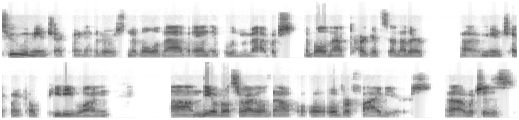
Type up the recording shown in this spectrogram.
two immune checkpoint inhibitors, nivolumab and ipilimumab, which nivolumab targets another uh, immune checkpoint called PD1, um, the overall survival is now o- over five years, uh, which is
